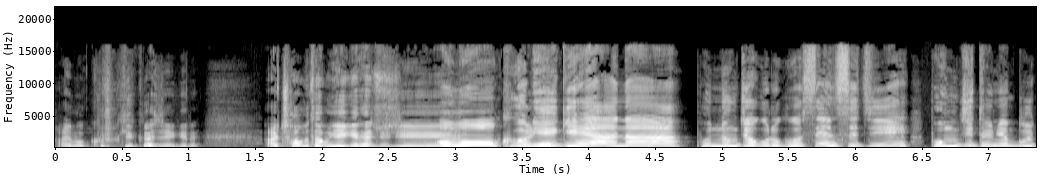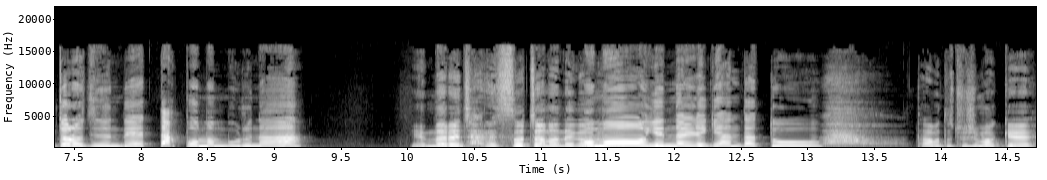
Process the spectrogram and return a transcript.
아니 뭐 그렇게까지 얘기를 해. 아 처음부터 뭐 얘기를 해주지. 어머 그걸 얘기해야 하나? 본능적으로 그거 센스지. 봉지 들면 물 떨어지는데 딱 보면 모르나? 옛날엔 잘했었잖아 내가. 어머 옛날 얘기 한다 또. 그래도. 다음부터 조심할게.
